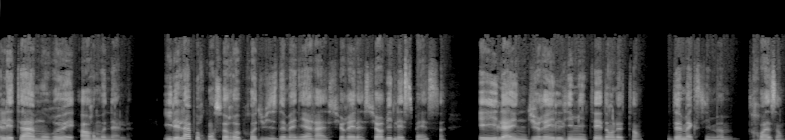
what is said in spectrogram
l'état amoureux est hormonal. Il est là pour qu'on se reproduise de manière à assurer la survie de l'espèce, et il a une durée limitée dans le temps, de maximum trois ans.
